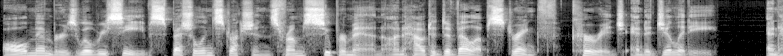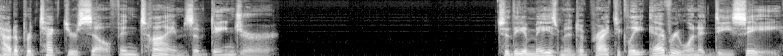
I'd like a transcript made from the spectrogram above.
All members will receive special instructions from Superman on how to develop strength, courage, and agility, and how to protect yourself in times of danger. To the amazement of practically everyone at DC,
